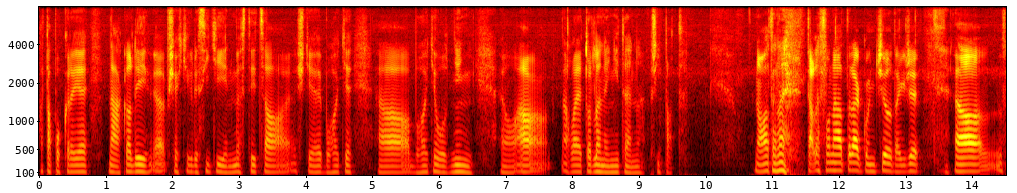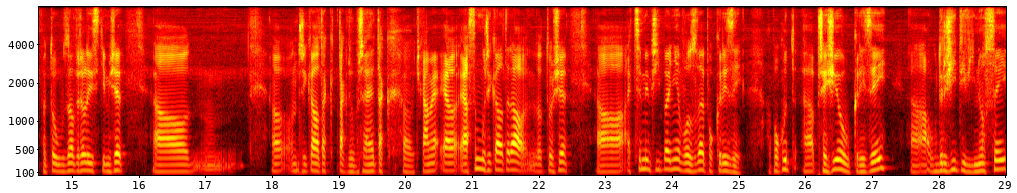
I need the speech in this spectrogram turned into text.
a ta pokryje náklady e, všech těch desíti investic a ještě bohatě, bohatě odmění. Jo. A, ale tohle není ten případ. No a ten telefonát teda končil, takže uh, jsme to uzavřeli s tím, že uh, uh, on říkal, tak, tak dobře, tak čekáme. Já, já jsem mu říkal teda to, že uh, ať se mi případně vozve po krizi. A pokud přežijou krizi, a udrží ty výnosy,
